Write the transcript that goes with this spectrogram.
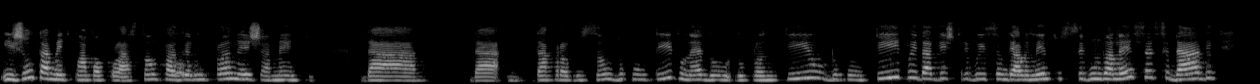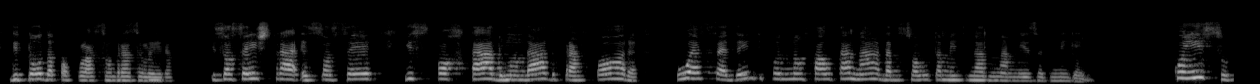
e juntamente com a população fazer um planejamento da da, da produção, do cultivo, né, do, do plantio, do cultivo e da distribuição de alimentos segundo a necessidade de toda a população brasileira. E só ser, extra, só ser exportado, mandado para fora o excedente quando não falta nada, absolutamente nada na mesa de ninguém. Com isso,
